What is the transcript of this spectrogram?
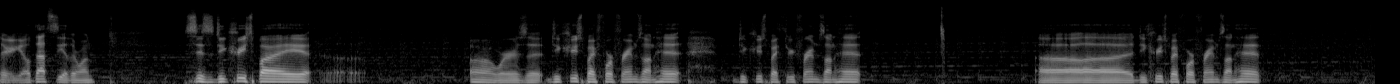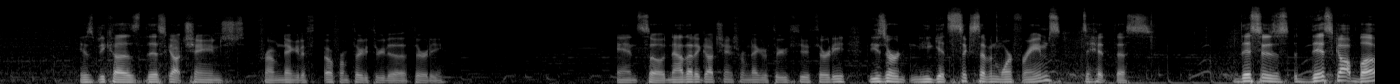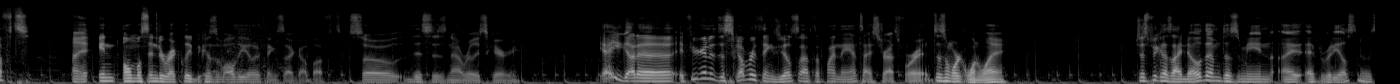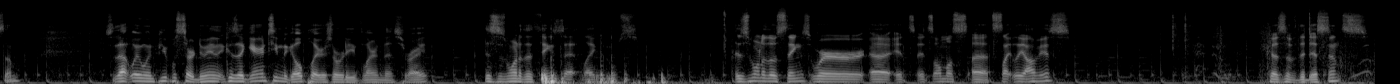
there you go. That's the other one. This is decreased by, uh, oh, where is it? Decreased by four frames on hit. Decreased by three frames on hit. Uh, decreased by four frames on hit. Is because this got changed from negative, oh, from 33 to 30. And so now that it got changed from negative 30 to 30, these are he gets six, seven more frames to hit this. This is this got buffed uh, in almost indirectly because of all the other things that got buffed. So this is now really scary. Yeah, you gotta if you're gonna discover things, you also have to find the anti-strats for it. It doesn't work one way. Just because I know them doesn't mean I, everybody else knows them. So that way, when people start doing it, because I guarantee Miguel players already have learned this, right? This is one of the things that like, oops, this is one of those things where uh, it's it's almost uh, slightly obvious because of the distance.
